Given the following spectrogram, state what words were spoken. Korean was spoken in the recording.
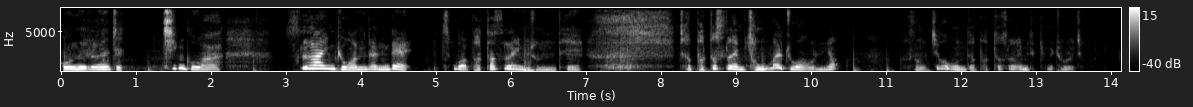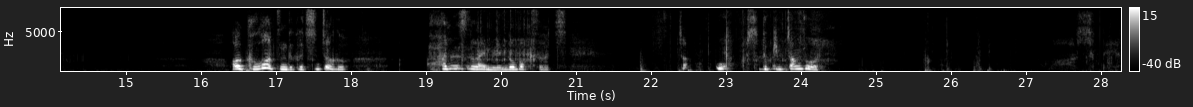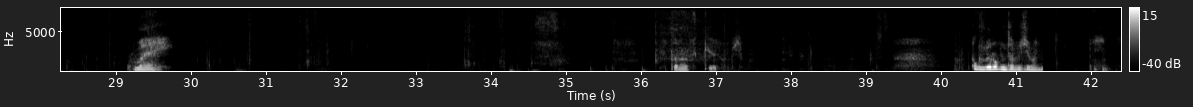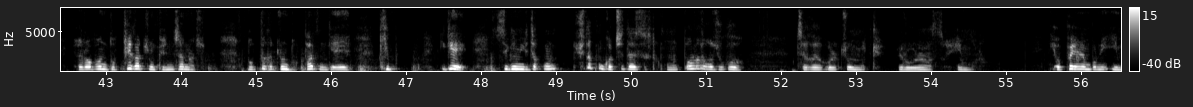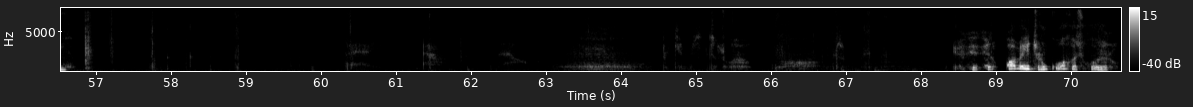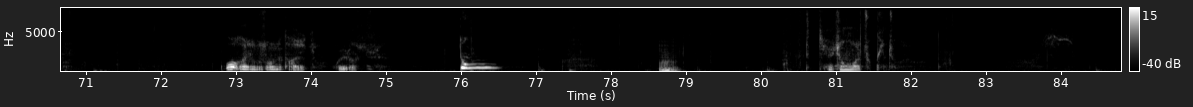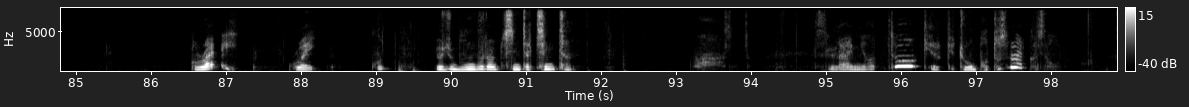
오늘은 제 친구와 슬라임 교환을 했는데 친구가 버터 슬라임을 줬는데 제가 버터 슬라임 정말 좋아하거든요. 그래서 찍어보는데 버터 슬라임 느낌이 좋을지 모르겠네요. 아 그거 같은데 그 진짜 그 하늘 슬라임 랜덤박스 같이 자, 와 느낌 짱 좋아요. 와 진짜 대박. 일단 놔줄게요 잠시만. 어, 여러분 잠시만요. 여러분 높이가 좀 괜찮아. 높이가 좀 높아진 게 기, 이게 지금 이게 자꾸 휴대폰 거치대에서 자꾸 떨어져가지고 제가 이걸 좀 이렇게 위로 올려놨어요 이모랑. 옆에 있는 분이 이모. 느낌 진짜 좋아요. 와, 이렇게 계속 꽈배기처럼 꼬아가지고 여러분. 꼬아가지고 손에다 이렇게 올렸어요. 똥. 느낌이 정말 좋긴 좋아요. Great, great, good. 요즘 문구랑 진짜 칭찬. 와 진짜 슬라임이 어떻게 이렇게 좋은 버터 슬라임까지 나오냐?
